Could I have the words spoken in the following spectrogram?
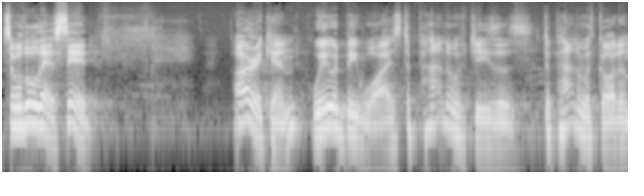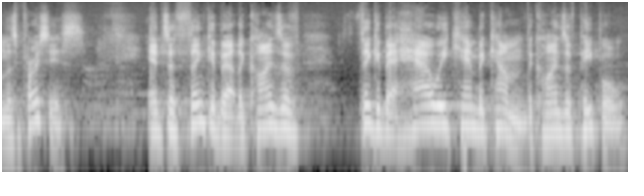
So, with all that said, I reckon we would be wise to partner with Jesus, to partner with God in this process, and to think about the kinds of, think about how we can become the kinds of people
